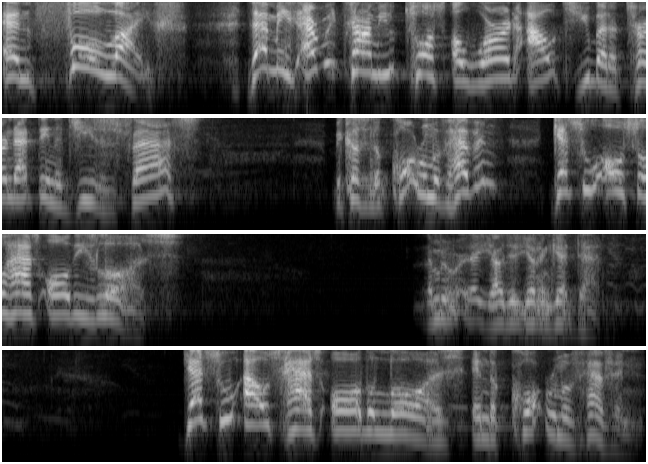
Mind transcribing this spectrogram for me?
and full life. That means every time you toss a word out, you better turn that thing to Jesus fast. Because in the courtroom of heaven, guess who also has all these laws? Let me, y'all, didn't get that. Guess who else has all the laws in the courtroom of heaven?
